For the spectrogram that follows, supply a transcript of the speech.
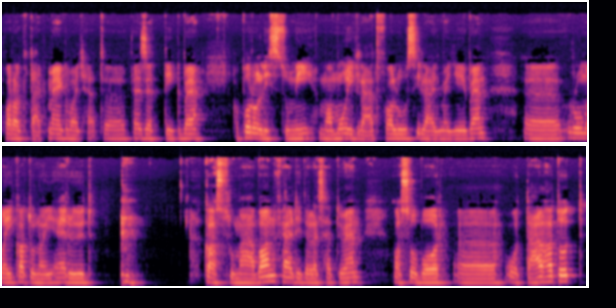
faragták meg, vagy hát vezették be a Porolisszumi, ma Moigrád falu Szilágy megyében római katonai erőd Kasztrumában, feltételezhetően a szobor ott állhatott.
